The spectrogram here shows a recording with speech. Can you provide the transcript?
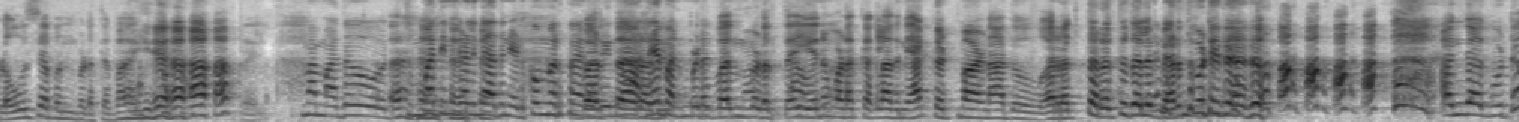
ಬ್ಲೌಸೇ ಬಂದ್ಬಿಡುತ್ತೆ ಬಾಯಿಗೆ. ಮ್ಯಾಮ್ ಅದು ತುಂಬಾ ದಿನಗಳಿಂದ ಅದನ್ನ ಎಡ್ಕೊಂಡ್ ಬರ್ತಾ ಇರೋದ್ರಿಂದ ಅದೇ ಬಂದ್ಬಿಡುತ್ತೆ ಬಂದ್ಬಿಡುತ್ತೆ. ಏನು ಮಾಡಕ್ಕಾಗಲ್ಲ. ಅದನ್ನ ಯಾಕೆ ಕಟ್ ಮಾಡೋಣ ಅದು ರಕ್ತ ರಕ್ತದಲ್ಲಿ ಬೆರೆತು ಬಿಟ್ಟಿದೆ ಅದು. ಹಂಗಾಗ್ಬಿಟ್ಟು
